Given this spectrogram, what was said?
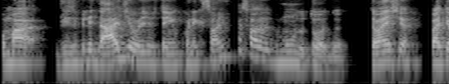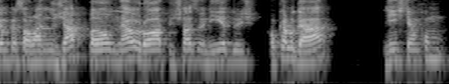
uma visibilidade. Hoje eu tenho conexões com o pessoal do mundo todo. Então, a gente vai ter um pessoal lá no Japão, na Europa, nos Estados Unidos, qualquer lugar. A gente tem um,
